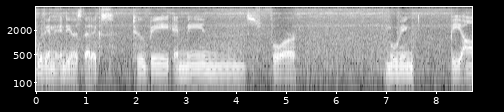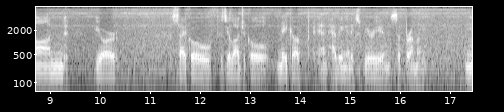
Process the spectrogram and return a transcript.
within Indian aesthetics to be a means for moving beyond your psychophysiological makeup and having an experience of Brahman. Hmm?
